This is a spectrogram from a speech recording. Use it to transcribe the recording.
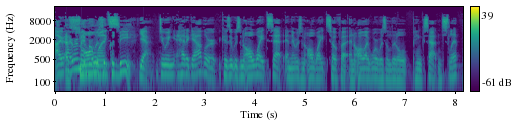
I, I remember small once, as it could be. Yeah, doing Hedda Gabler because it was an all white set and there was an all white sofa and all I wore was a little pink satin slip.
